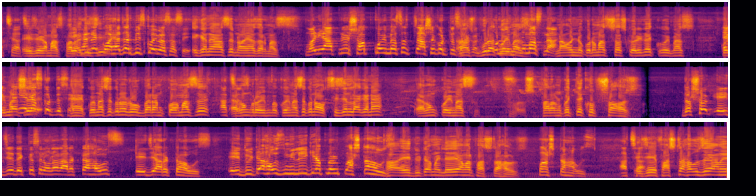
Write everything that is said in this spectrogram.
আচ্ছা আচ্ছা। এই জায়গা মাছ ফালাই এখানে কয় হাজার পিস কই মাছ আছে? এখানে আছে নয় হাজার মাছ। মানে আপনি সব কই মাছের চাষে করতেছেন এখন? কই মাছ? না? না অন্য কোনো মাছ চাষ করি না কই মাছ কই মাছে? হ্যাঁ কই মাছে কোনো রোগ ব্যারাম কম আছে আচ্ছা, এবং কই মাছে কোনো অক্সিজেন লাগে না এবং কই মাছ পালন করতে খুব সহজ। দর্শক এই যে দেখতেছেন ওনার আরেকটা হাউস এই যে আরেকটা হাউস এই দুইটা হাউস মিলিয়ে কি আপনার পাঁচটা হাউস হ্যাঁ এই দুটা মিলে আমার পাঁচটা হাউস পাঁচটা হাউস আচ্ছা এই যে হাউসে আমি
